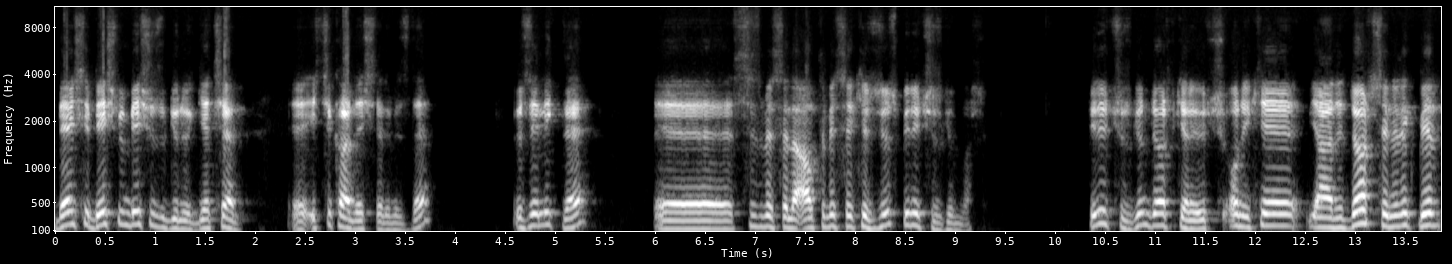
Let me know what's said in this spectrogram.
Ben işte 5500 günü geçen e, işçi kardeşlerimizde özellikle e, siz mesela 6800 1300 gün var. 1300 gün 4 kere 3 12 yani 4 senelik bir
